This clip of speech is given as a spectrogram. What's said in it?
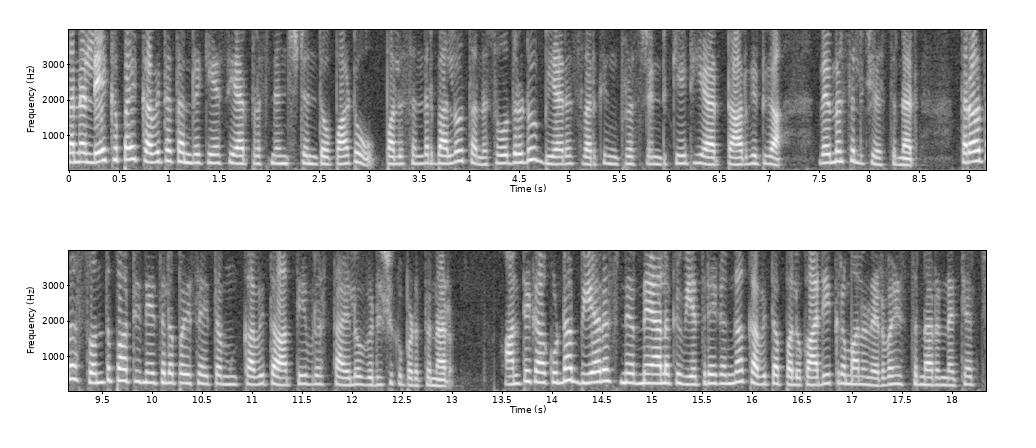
తన లేఖపై కవిత తండ్రి కేసీఆర్ ప్రశ్నించడంతో పాటు పలు సందర్భాల్లో తన సోదరుడు బీఆర్ఎస్ వర్కింగ్ ప్రెసిడెంట్ కేటీఆర్ టార్గెట్గా విమర్శలు చేస్తున్నారు. తర్వాత సొంత పార్టీ నేతలపై సైతం కవిత తీవ్రస్థాయిలో విరుచుకుపడుతున్నారు. అంతేకాకుండా బీఆర్ఎస్ నిర్ణయాలకు వ్యతిరేకంగా కవిత పలు కార్యక్రమాలు నిర్వహిస్తున్నారన్న చర్చ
